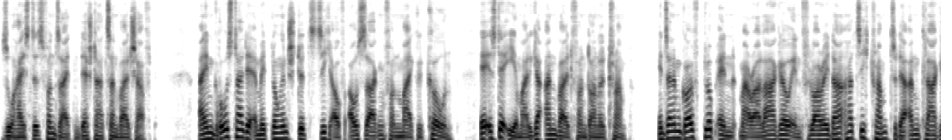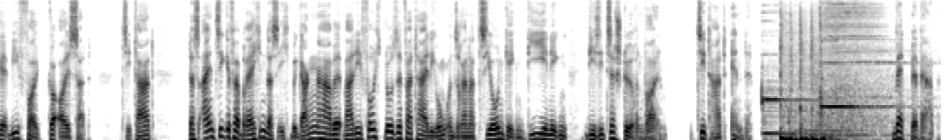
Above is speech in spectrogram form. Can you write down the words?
So heißt es von Seiten der Staatsanwaltschaft. Ein Großteil der Ermittlungen stützt sich auf Aussagen von Michael Cohen. Er ist der ehemalige Anwalt von Donald Trump. In seinem Golfclub in Mar-a-Lago in Florida hat sich Trump zu der Anklage wie folgt geäußert. Zitat das einzige Verbrechen, das ich begangen habe, war die furchtlose Verteidigung unserer Nation gegen diejenigen, die sie zerstören wollen. Zitat Ende. Wettbewerb.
